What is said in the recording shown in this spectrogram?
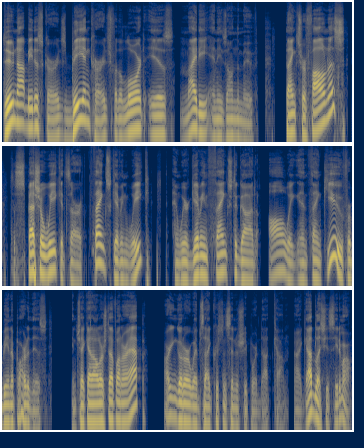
Do not be discouraged. Be encouraged, for the Lord is mighty and He's on the move. Thanks for following us. It's a special week. It's our Thanksgiving week, and we're giving thanks to God all week. And thank you for being a part of this. And check out all our stuff on our app, or you can go to our website, ChristianCenterShreveport.com. All right, God bless you. See you tomorrow.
